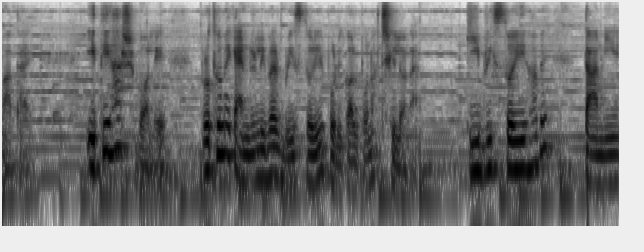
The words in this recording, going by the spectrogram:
মাথায়। ইতিহাস বলে প্রথমে ক্যান্ডেলিভার ব্রিজ তৈরির পরিকল্পনা ছিল না। কি ব্রিজ তৈরি হবে তা নিয়ে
